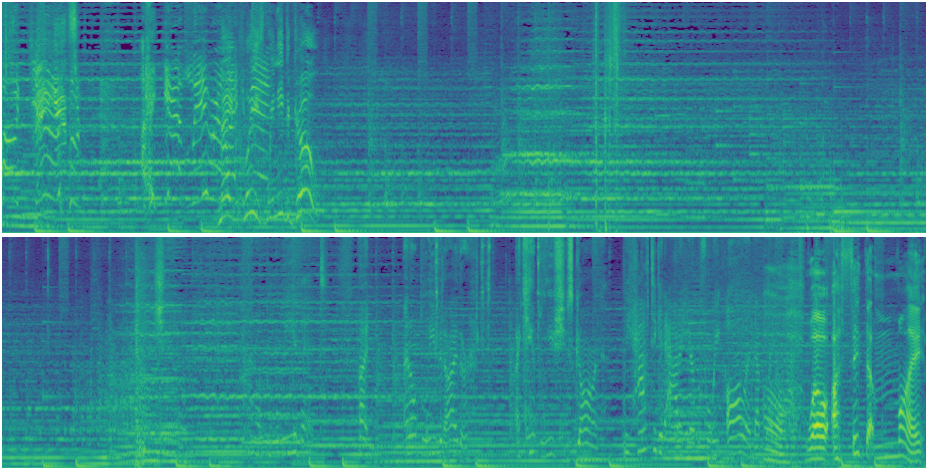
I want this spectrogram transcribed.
Oh, Mei, answer! I can't leave her Mei, like please, this. we! I, I don't believe it either. I can't believe she's gone. We have to get out of here before we all end up. Oh, like well, I think that might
